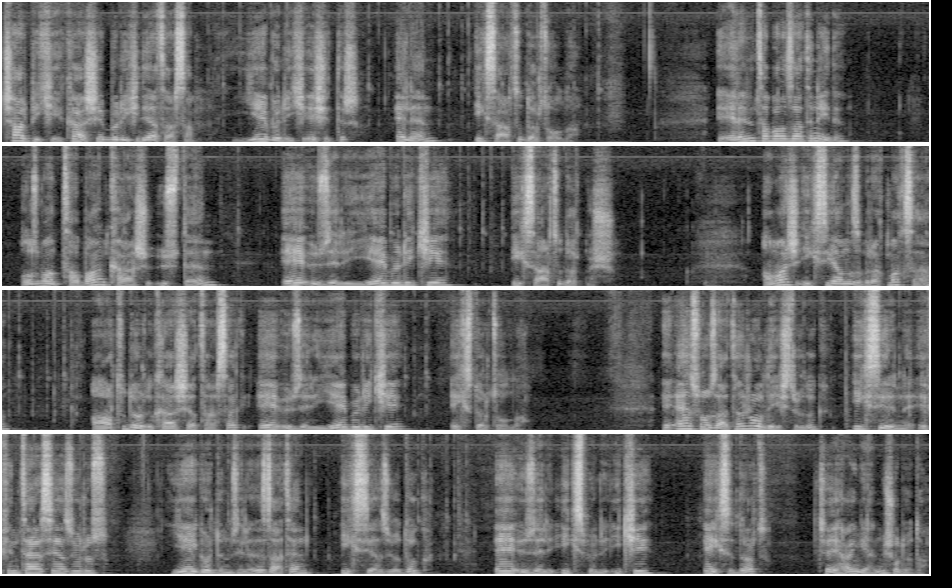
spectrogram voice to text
çarpı 2'yi karşıya bölü 2 diye atarsam y bölü 2 eşittir. ln x artı 4 oldu. E, ln'in tabanı zaten neydi? O zaman taban karşı üstten e üzeri y bölü 2 x artı 4'müş. Amaç x'i yalnız bırakmaksa artı 4'ü karşıya atarsak e üzeri y bölü 2 eksi 4 oldu. E, en son zaten rol değiştiriyorduk. x yerine f'in tersi yazıyoruz. y gördüğümüz yere de zaten x yazıyorduk. e üzeri x bölü 2 eksi 4 Ceyhan gelmiş oluyordu.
